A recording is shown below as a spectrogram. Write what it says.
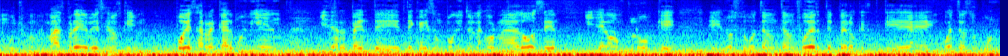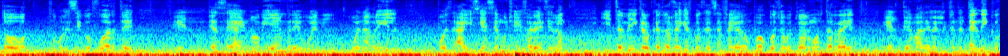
mucho más breves, en los que puedes arrancar muy bien y de repente te caes un poquito en la jornada 12 y llega un club que eh, no estuvo tan, tan fuerte, pero que, encuentra su punto futbolístico fuerte, en, ya sea en noviembre o en, o en abril, pues ahí sí hace mucha diferencia, ¿no? Y también creo que a los Reyes pues les ha fallado un poco, sobre todo al Monterrey, el tema de la elección del técnico.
